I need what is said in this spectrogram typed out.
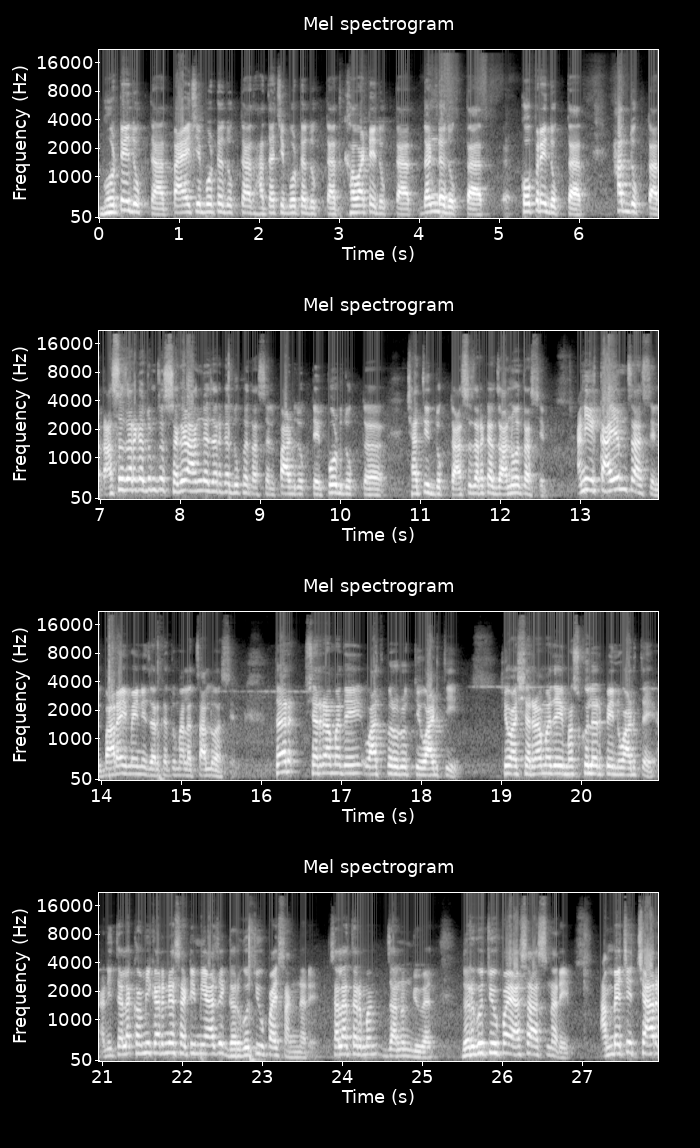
घोटे दुखतात पायाची बोटं दुखतात हाताची बोटं दुखतात खवाटे दुखतात दंड दुखतात कोपरे दुखतात. हात दुखतात. असं जर का तुमचं सगळं अंग जर का दुखत असेल पाठ दुखते पोट दुखतं छातीत दुखतं असं जर का जाणवत असेल आणि हे कायमचं असेल बाराही महिने जर का तुम्हाला चालू असेल तर शरीरामध्ये वात प्रवृत्ती वाढती किंवा शरीरामध्ये मस्क्युलर पेन वाढते आणि त्याला कमी करण्यासाठी मी आज एक घरगुती उपाय सांगणार आहे. चला तर मग जाणून घेऊयात. घरगुती उपाय असा असणार आहे आंब्याचे चार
